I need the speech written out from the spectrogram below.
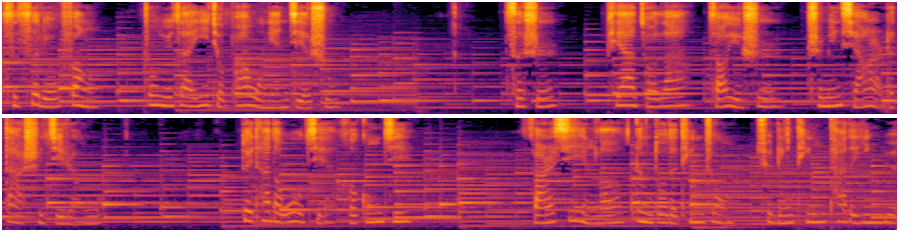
此次流放。终于在1985年结束。此时，皮亚佐拉早已是驰名遐迩的大师级人物。对他的误解和攻击，反而吸引了更多的听众去聆听他的音乐。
